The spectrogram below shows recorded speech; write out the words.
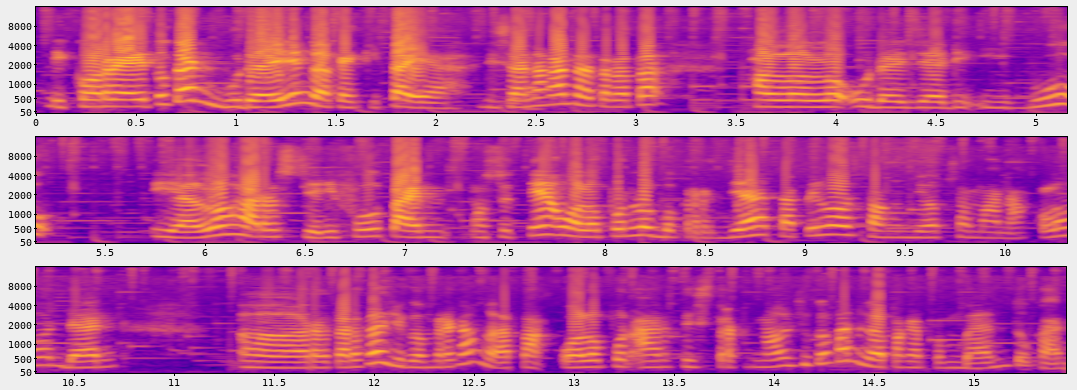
di Korea itu kan budayanya nggak kayak kita ya. Di sana kan rata-rata kalau lo udah jadi ibu, ya lo harus jadi full time. Maksudnya walaupun lo bekerja, tapi lo harus tanggung jawab sama anak lo dan eh, rata-rata juga mereka nggak walaupun artis terkenal juga kan nggak pakai pembantu kan.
